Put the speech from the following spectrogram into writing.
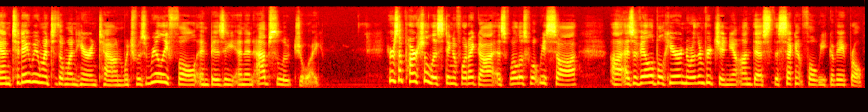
and today we went to the one here in town, which was really full and busy and an absolute joy. Here's a partial listing of what I got, as well as what we saw, uh, as available here in Northern Virginia on this, the second full week of April.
